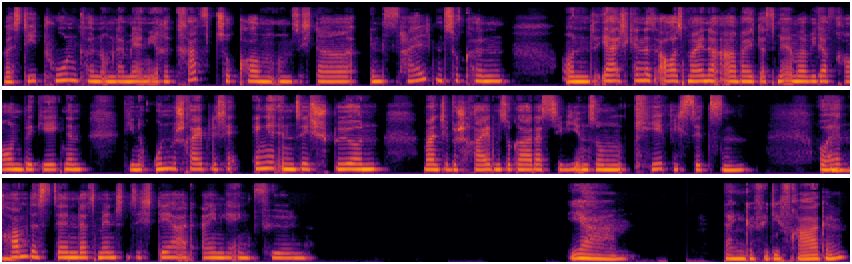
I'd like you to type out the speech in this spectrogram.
was die tun können, um da mehr in ihre Kraft zu kommen, um sich da entfalten zu können. Und ja, ich kenne es auch aus meiner Arbeit, dass mir immer wieder Frauen begegnen, die eine unbeschreibliche Enge in sich spüren. Manche beschreiben sogar, dass sie wie in so einem Käfig sitzen. Woher mhm. kommt es denn, dass Menschen sich derart eingeengt fühlen? Ja, Danke für die Frage.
